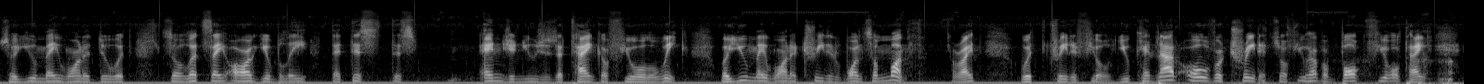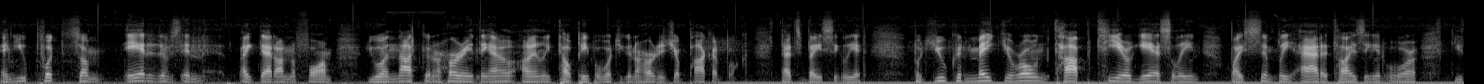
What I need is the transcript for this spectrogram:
So you may want to do it. So let's say arguably that this this engine uses a tank of fuel a week. Well, you may want to treat it once a month, right, with treated fuel. You cannot over treat it. So if you have a bulk fuel tank and you put some additives in like that on the farm, you are not going to hurt anything. I, I only tell people what you're going to hurt is your pocketbook. That's basically it. But you could make your own top tier gasoline by simply additizing it, or you,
